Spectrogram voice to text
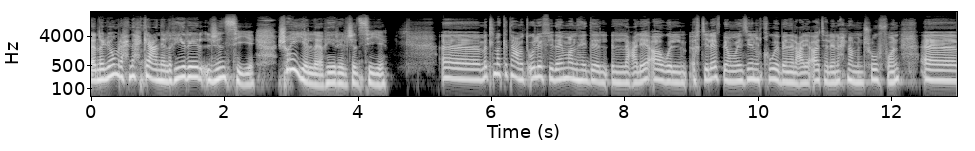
لأنه اليوم رح نحكي عن الغيرة الجنسية. شو هي الغيرة الجنسية؟ آه، مثل ما كنت عم تقولي في دايما هيدي العلاقة والاختلاف بموازين القوة بين العلاقات اللي نحن بنشوفهم آه،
